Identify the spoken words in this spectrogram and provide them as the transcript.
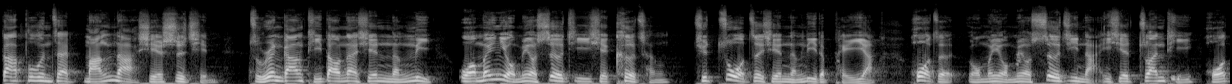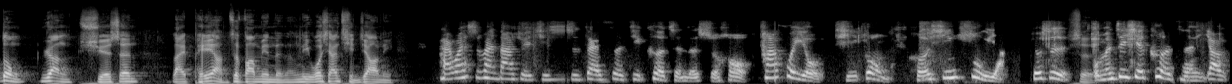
大部分在忙哪些事情？主任刚刚提到那些能力，我们有没有设计一些课程？去做这些能力的培养，或者我们有没有设计哪一些专题活动，让学生来培养这方面的能力？我想请教你。台湾师范大学其实是在设计课程的时候，它会有提供核心素养，就是我们这些课程要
